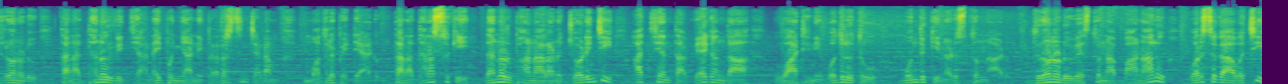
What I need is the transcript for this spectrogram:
ద్రోణుడు తన ధనుర్విద్య నైపుణ్యాన్ని ప్రదర్శించడం మొదలుపెట్టాడు. తన ధనస్సుకి ధనుర్బాణాలను జోడించి అత్యంత వేగంగా వాటిని వదులుతూ ముందుకి నడుస్తున్నాడు. ద్రోణుడు వేస్తున్న బాణాలు వరుసగా వచ్చి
